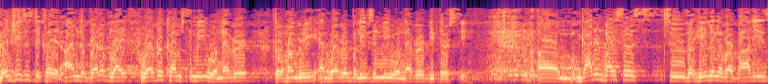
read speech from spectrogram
"Then Jesus declared, I'm the bread of life. Whoever comes to me will never go hungry, and whoever believes in me will never be thirsty." Um, God invites us to the healing of our bodies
